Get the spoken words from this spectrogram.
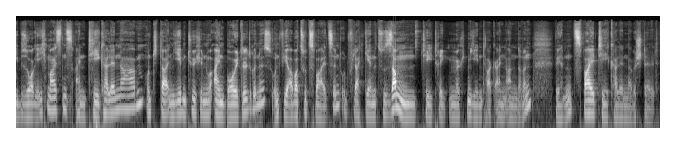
die besorge ich meistens, einen Teekalender haben und da in jedem Türchen nur ein Beutel drin ist und wir aber zu zweit sind und vielleicht gerne zusammen Tee trinken möchten, jeden Tag einen anderen, werden zwei Teekalender bestellt.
